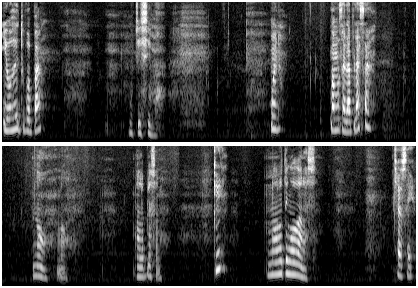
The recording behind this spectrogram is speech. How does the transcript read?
¿Y vos de tu papá? Muchísimo. Bueno, ¿vamos a la plaza? No, no. A la plaza no. ¿Qué? No, no tengo ganas. Ya sé.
